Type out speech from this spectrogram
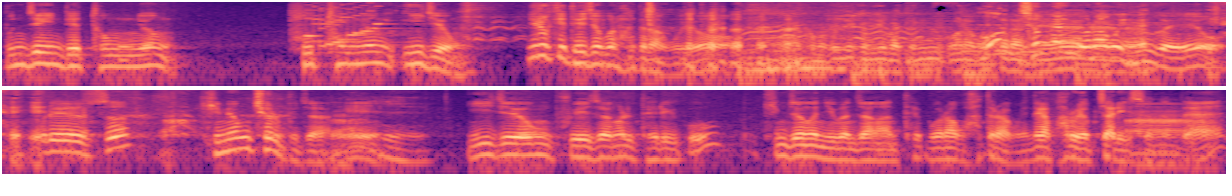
문재인 대통령 부통령 이재용 이렇게 대접을 하더라고요. 엄청나게. 원하고 있는 거예요. 그래서 김영철 부장이 이재용 부회장을 데리고 김정은 위원장한테 뭐라고 하더라고요. 내가 바로 옆자리에 있었는데.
